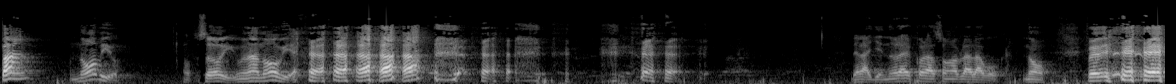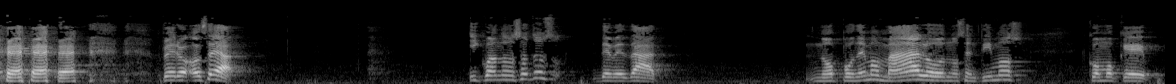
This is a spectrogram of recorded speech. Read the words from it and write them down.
¡Pam! Novio. Soy una novia. De la llenura del corazón habla la boca. No. Pero, o sea, y cuando nosotros de verdad nos ponemos mal o nos sentimos como que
